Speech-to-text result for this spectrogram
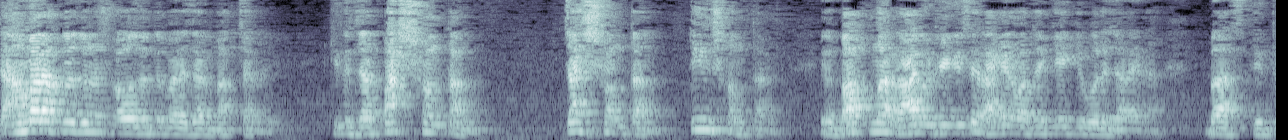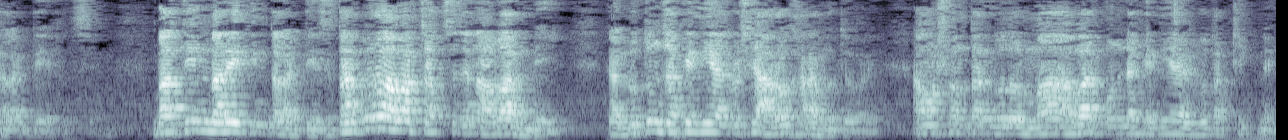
তা আমার আপনার জন্য সহজ হতে পারে যার বাচ্চা নেই। কিন্তু যার পাঁচ সন্তান, চার সন্তান, তিন সন্তান বাপ মার রাগ উঠে গেছে, রাগের মাথায় কে কি বলে জানে না। বাস তিন তালাক দিয়ে ফেলছে। বা তিনবারেই তিন তালাক দিয়েছে। তারপরেও আবার চাচ্ছে যেন আবার নেই। কারণ নতুন যাকে নিয়ে আসবে সে আরও খারাপ হতে পারে। আমার সন্তানগুলোর মা আবার কোনটাকে নিয়ে আসব তার ঠিক নেই।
